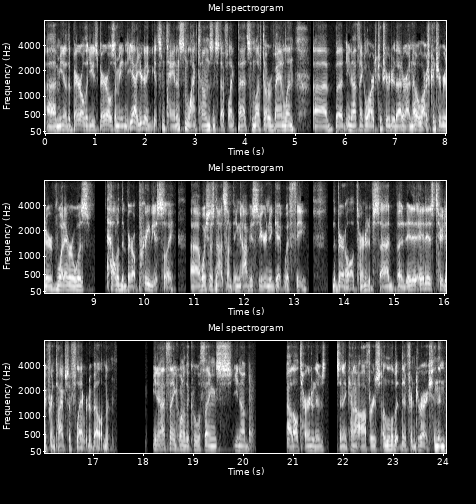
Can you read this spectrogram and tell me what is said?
um, you know, the barrel, the used barrels, I mean, yeah, you're going to get some tannins, some lactones and stuff like that, some leftover vanillin. Uh, but, you know, I think a large contributor to that, or I know a large contributor of whatever was held in the barrel previously, uh, which is not something obviously you're going to get with the, the barrel alternative side, but it, it is two different types of flavor development. You know, I think one of the cool things, you know, about alternatives and it kind of offers a little bit different direction than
